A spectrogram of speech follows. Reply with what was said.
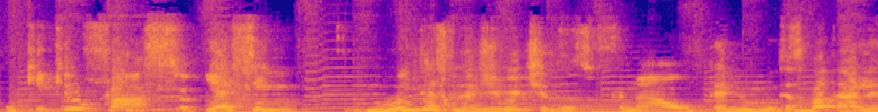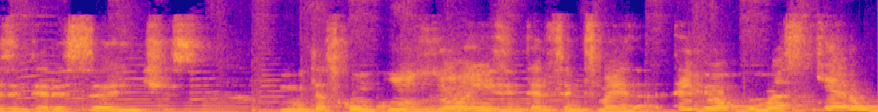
O que que eu faço? E assim, muitas coisas divertidas no final, teve muitas batalhas interessantes muitas conclusões interessantes, mas teve algumas que eram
